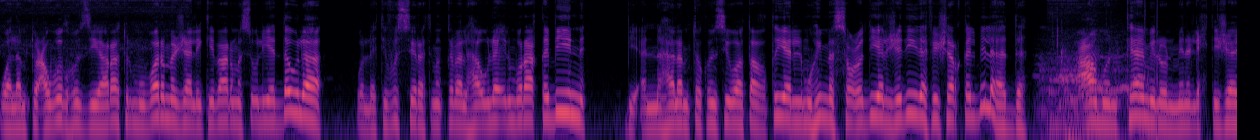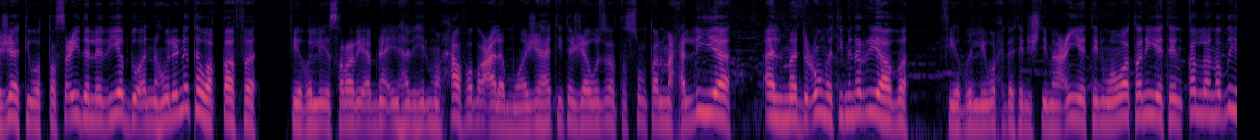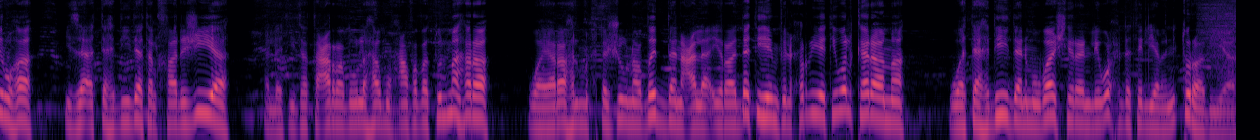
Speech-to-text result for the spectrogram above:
ولم تعوضه الزيارات المبرمجة لكبار مسؤولي الدولة والتي فسرت من قبل هؤلاء المراقبين بأنها لم تكن سوى تغطية للمهمة السعودية الجديدة في شرق البلاد. عام كامل من الاحتجاجات والتصعيد الذي يبدو أنه لن يتوقف في ظل إصرار أبناء هذه المحافظة على مواجهة تجاوزات السلطة المحلية المدعومة من الرياض في ظل وحدة اجتماعية ووطنية قل نظيرها إزاء التهديدات الخارجية التي تتعرض لها محافظة المهرة ويراها المحتجون ضدا على إرادتهم في الحرية والكرامة وتهديدا مباشرا لوحدة اليمن الترابية.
